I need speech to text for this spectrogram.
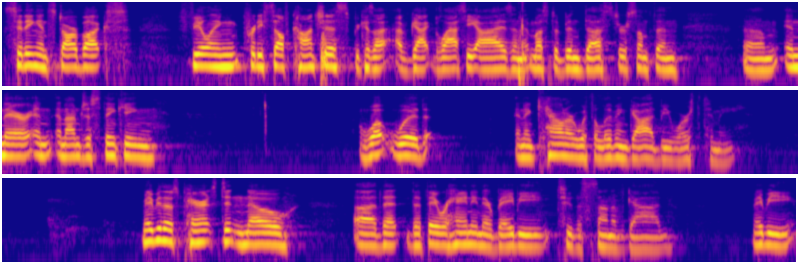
Sitting in Starbucks, feeling pretty self conscious because I, have got glassy eyes and it must have been dust or something um, in there. And, and I'm just thinking, what would an encounter with the living God be worth to me? Maybe those parents didn't know uh, that, that they were handing their baby to the Son of God. Maybe,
